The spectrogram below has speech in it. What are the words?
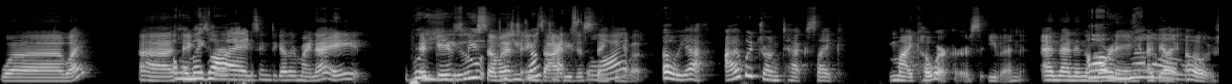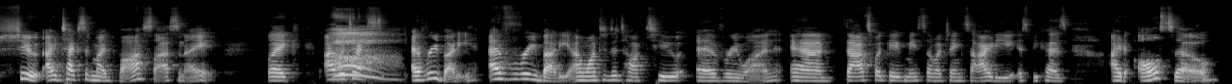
"Wha- "What? Uh, Oh my for God. piecing together my night." Were it gives me so much anxiety just thinking lot? about. Oh yeah, I would drunk text like my coworkers even, and then in the Oh, morning I'd be like, "Oh shoot, I texted my boss last night." Like I would text everybody, everybody. I wanted to talk to everyone. And that's what gave me so much anxiety is because I'd also,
